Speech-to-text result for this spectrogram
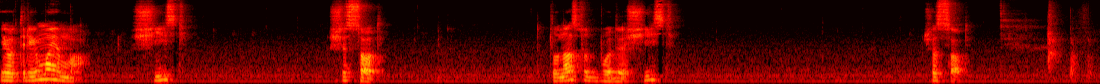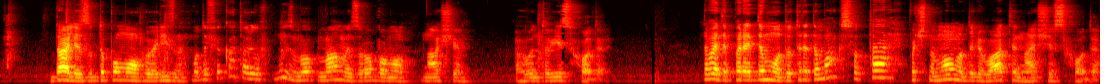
І отримаємо 6 600. Тобто у нас тут буде 6 600. Далі, за допомогою різних модифікаторів, ми з вами зробимо наші гвинтові сходи. Давайте перейдемо до 3D Max та почнемо моделювати наші сходи.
